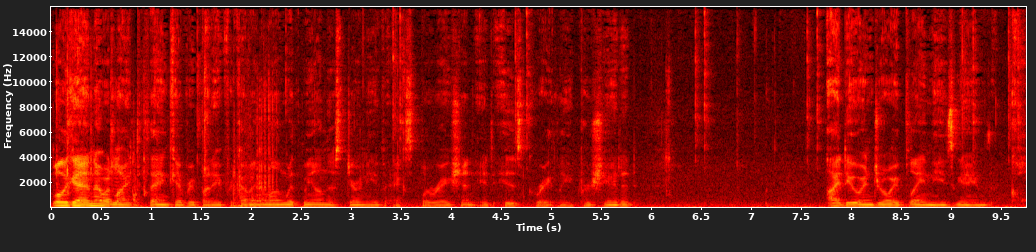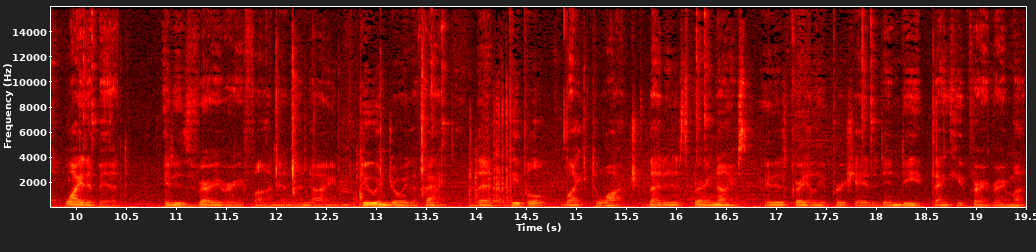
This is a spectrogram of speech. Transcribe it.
Well, again, I would like to thank everybody for coming along with me on this journey of exploration. It is greatly appreciated. I do enjoy playing these games quite a bit. It is very, very fun, and, and I do enjoy the fact that people like to watch. That is very nice. It is greatly appreciated indeed. Thank you very, very much.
